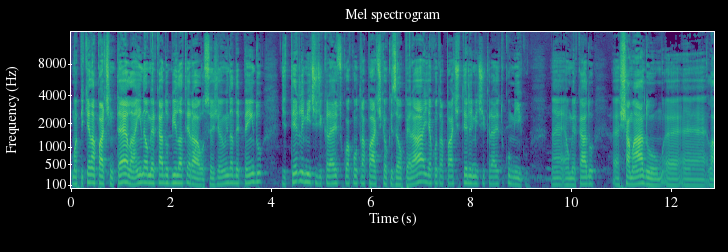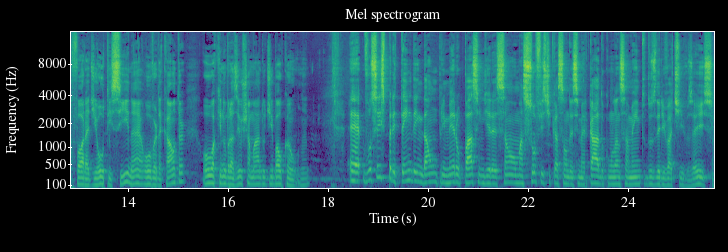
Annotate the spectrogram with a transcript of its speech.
uma pequena parte em tela, ainda é um mercado bilateral, ou seja, eu ainda dependo de ter limite de crédito com a contraparte que eu quiser operar e a contraparte ter limite de crédito comigo. Né? É um mercado é, chamado é, é, lá fora de OTC, né? over the counter, ou aqui no Brasil chamado de balcão. Né? É, vocês pretendem dar um primeiro passo em direção a uma sofisticação desse mercado com o lançamento dos derivativos, é isso?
